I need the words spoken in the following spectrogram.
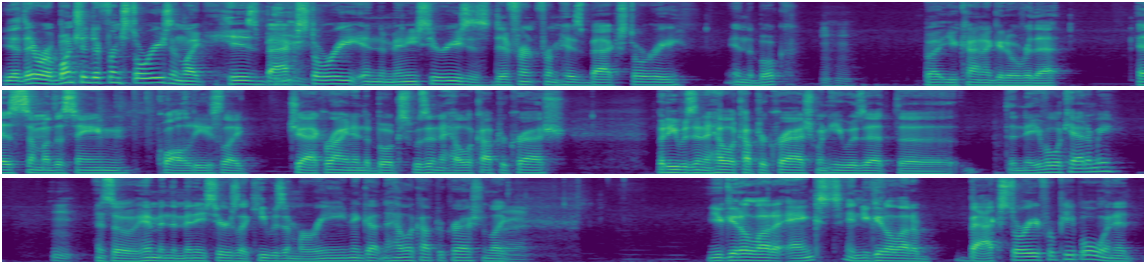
Yeah, there were a bunch of different stories, and like his backstory in the miniseries is different from his backstory in the book. But you kind of get over that. Has some of the same qualities. Like Jack Ryan in the books was in a helicopter crash, but he was in a helicopter crash when he was at the the Naval Academy. And so him in the miniseries, like he was a Marine and got in a helicopter crash, and like Right. you get a lot of angst and you get a lot of backstory for people when it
